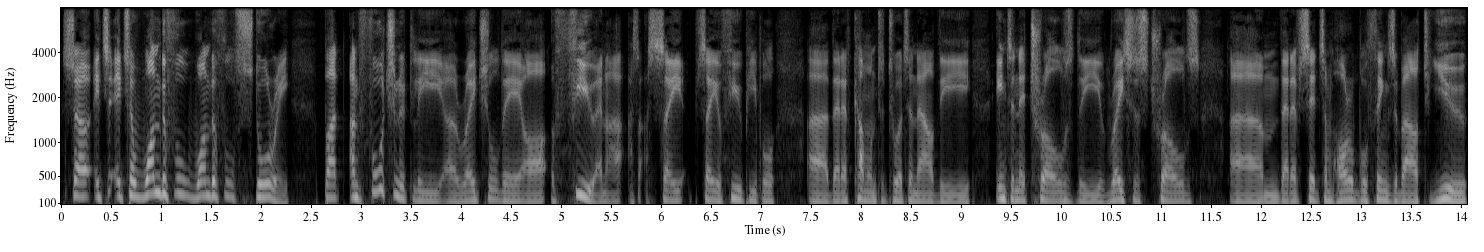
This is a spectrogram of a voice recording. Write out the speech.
So it's it's a wonderful, wonderful story. But unfortunately, uh, Rachel, there are a few, and I, I say say a few people uh, that have come onto Twitter now, the internet trolls, the racist trolls, um, that have said some horrible things about you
